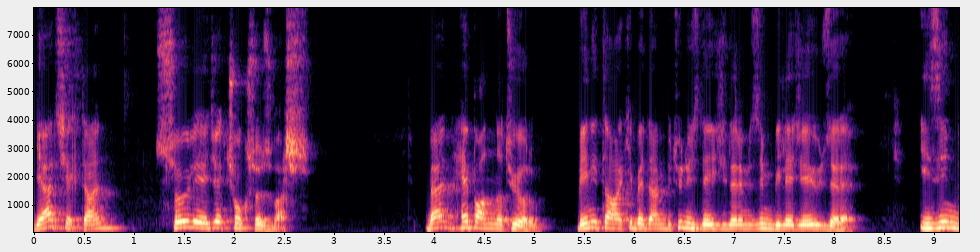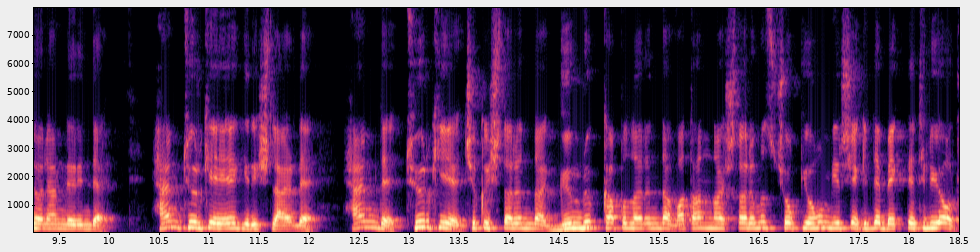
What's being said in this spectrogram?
gerçekten söyleyecek çok söz var. Ben hep anlatıyorum. Beni takip eden bütün izleyicilerimizin bileceği üzere izin dönemlerinde hem Türkiye'ye girişlerde hem de Türkiye çıkışlarında gümrük kapılarında vatandaşlarımız çok yoğun bir şekilde bekletiliyor.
